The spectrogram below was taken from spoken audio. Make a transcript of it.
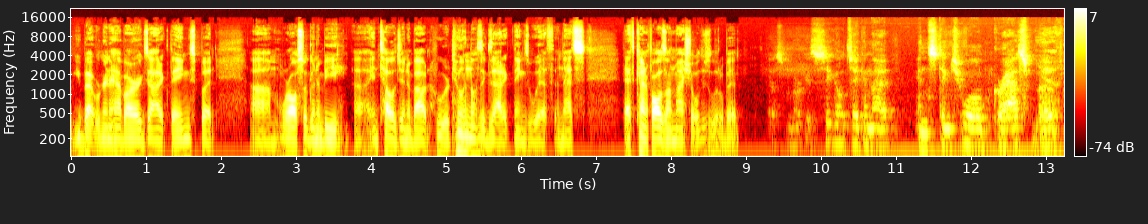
you bet we're going to have our exotic things, but um, we're also going to be uh, intelligent about who we're doing those exotic things with, and that's that kind of falls on my shoulders a little bit. Yes, Marques Sigle taking that instinctual grasp of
